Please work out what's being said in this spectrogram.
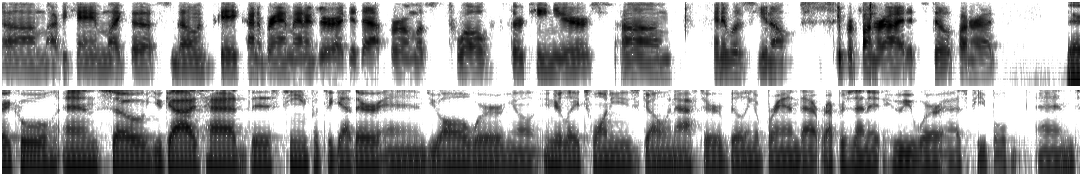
Um, I became like the snow and skate kind of brand manager. I did that for almost 12, 13 years. Um, and it was, you know, super fun ride. It's still a fun ride. Very cool. And so you guys had this team put together and you all were, you know, in your late 20s going after building a brand that represented who you were as people. And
